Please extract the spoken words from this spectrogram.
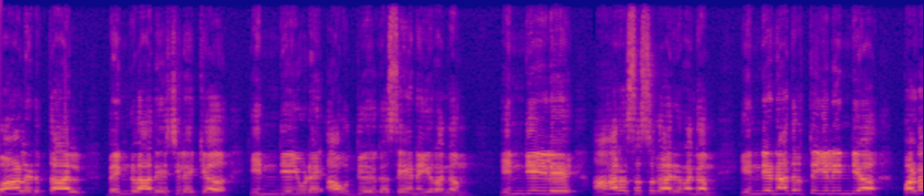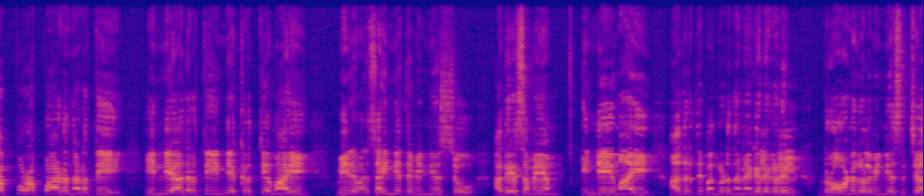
വാളെടുത്താൽ ബംഗ്ലാദേശിലേക്ക് ഇന്ത്യയുടെ ഔദ്യോഗിക സേന ഇറങ്ങും. ഇന്ത്യയിലെ ആർ എസ് എസുകാർ ഇറങ്ങും. ഇന്ത്യൻ അതിർത്തിയിൽ ഇന്ത്യ പടപ്പുറപ്പാട് നടത്തി. ഇന്ത്യ അതിർത്തി ഇന്ത്യ കൃത്യമായി സൈന്യത്തെ വിന്യസിച്ചു. അതേസമയം ഇന്ത്യയുമായി അതിർത്തി പങ്കിടുന്ന മേഖലകളിൽ ഡ്രോണുകൾ വിന്യസിച്ച്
